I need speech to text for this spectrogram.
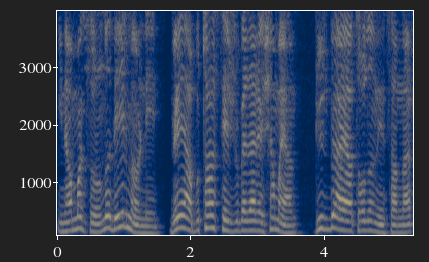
inanmak zorunda değil mi örneğin? Veya bu tarz tecrübeler yaşamayan düz bir hayatı olan insanlar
